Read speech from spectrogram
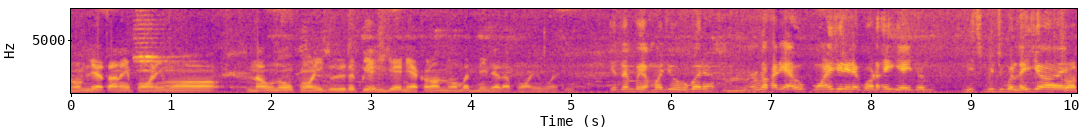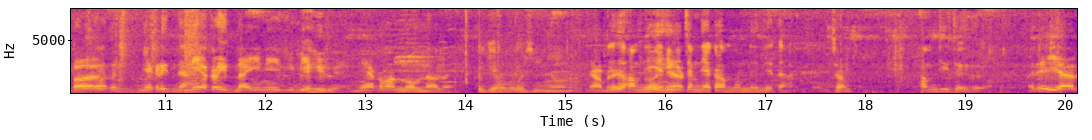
નોમ લેતા નહીં. પાણીમાં નવું નવું પાણી જોયું તો પહેરી જાય ને એકડો નોમ જ નહીં લેતા પાણીમાંથી. કે તમે ભાઈ એમાં જેવું ખબર હે? ખાલી આવું પાણી છે એટલે ગોળ થઈ જાય તો બીચ બીચ ઉપર લઈ જાય તો નીકળી જ ના. નીકળી જ ના એની બેહી રહે. નીકળવાનું નોમ ના લે? પછી સમજી આપણે જાય કે ચમ નીકળવા નોમ નહીં લેતા. સમજી જાય અરે યાર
